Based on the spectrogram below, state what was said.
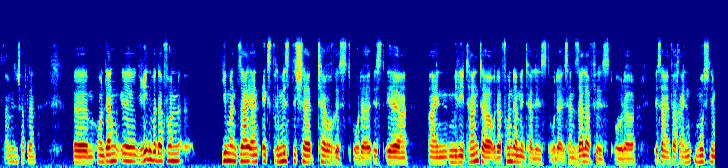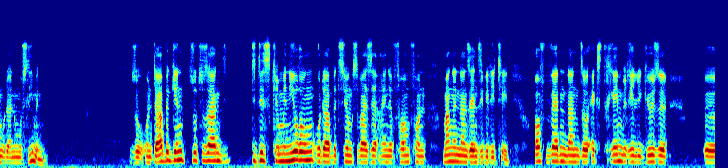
Islamwissenschaftler. Ähm, und dann äh, reden wir davon, jemand sei ein extremistischer Terrorist oder ist er ein Militanter oder Fundamentalist oder ist ein Salafist oder ist er einfach ein Muslim oder eine Muslimin. So, und da beginnt sozusagen die Diskriminierung oder beziehungsweise eine Form von mangelnder Sensibilität. Oft werden dann so extrem religiöse äh,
